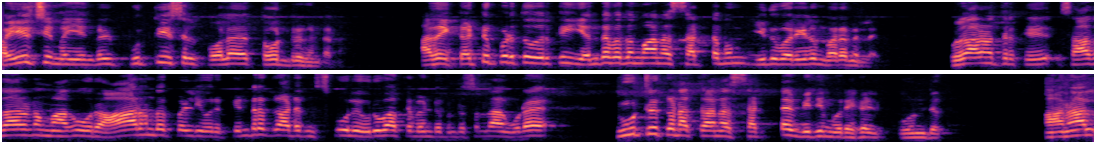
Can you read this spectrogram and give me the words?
பயிற்சி மையங்கள் புத்தீசல் போல தோன்றுகின்றன. அதை கட்டுப்படுத்துவதற்கு எந்த விதமான சட்டமும் இதுவரையிலும் வரவில்லை. உதாரணத்திற்கு சாதாரணமாக ஒரு ஆரம்ப பள்ளி ஒரு கிண்டர் கார்டன் ஸ்கூலை உருவாக்க வேண்டும் என்று சொன்னால் கூட நூற்றுக்கணக்கான சட்ட விதிமுறைகள் உண்டு. ஆனால்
